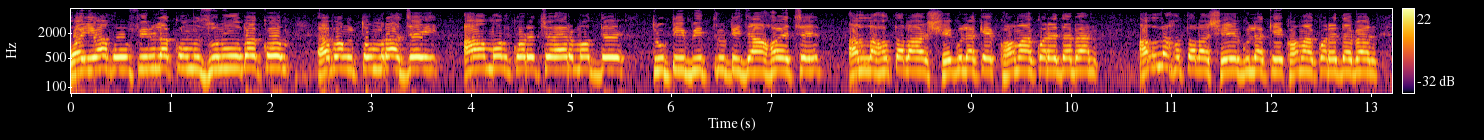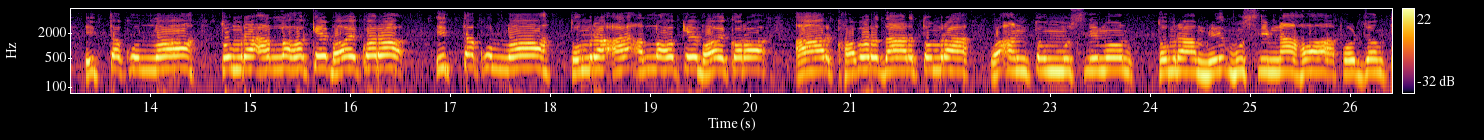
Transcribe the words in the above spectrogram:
ওয়াইয়াগফির লাকুম এবং তোমরা যেই আমল করেছ, এর মধ্যে ত্রুটি বিত্রুটি যা হয়েছে, আল্লাহ তালা সেগুলাকে ক্ষমা করে দেবেন। আল্লাহ তালা সেগুলাকে ক্ষমা করে দেবেন। ইত্তাকুল্লাহ, তোমরা আল্লাহকে ভয় করো। ইত্তাকুল্লাহ, তোমরা আল্লাহকে ভয় করো। আর খবরদার তোমরা ও আন্তুম মুসলিমুন, তোমরা মুসলিম না হওয়া পর্যন্ত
